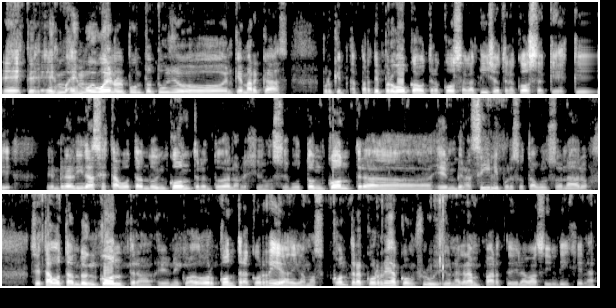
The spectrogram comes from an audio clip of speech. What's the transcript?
Este, es, es, muy bueno el punto tuyo, el que marcas, porque aparte provoca otra cosa, gatilla otra cosa, que es que en realidad se está votando en contra en toda la región. Se votó en contra en Brasil y por eso está Bolsonaro. Se está votando en contra en Ecuador, contra Correa, digamos. Contra Correa confluye una gran parte de la base indígena,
